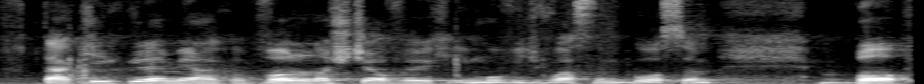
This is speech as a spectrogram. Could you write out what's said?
w takich gremiach wolnościowych i mówić własnym głosem, bo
